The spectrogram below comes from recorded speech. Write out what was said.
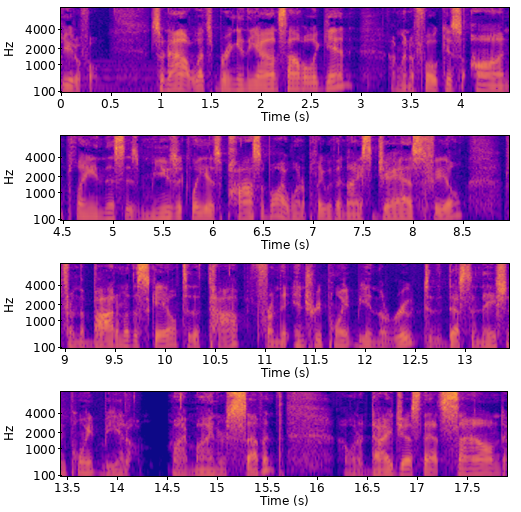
Beautiful. So now let's bring in the ensemble again. I'm going to focus on playing this as musically as possible. I want to play with a nice jazz feel from the bottom of the scale to the top, from the entry point being the root to the destination point being my minor seventh. I want to digest that sound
